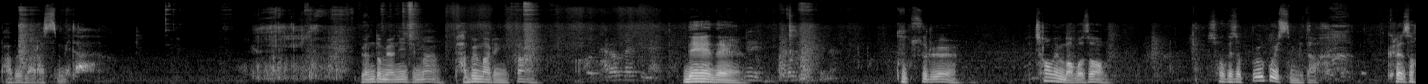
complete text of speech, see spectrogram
네. 밥을 말았습니다. 면도 면이지만 밥을 말으니까 또 다른 맛이 나죠. 네네 네, 다른 맛이 나. 국수를 처음에 먹어서 속에서 불고 있습니다. 그래서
